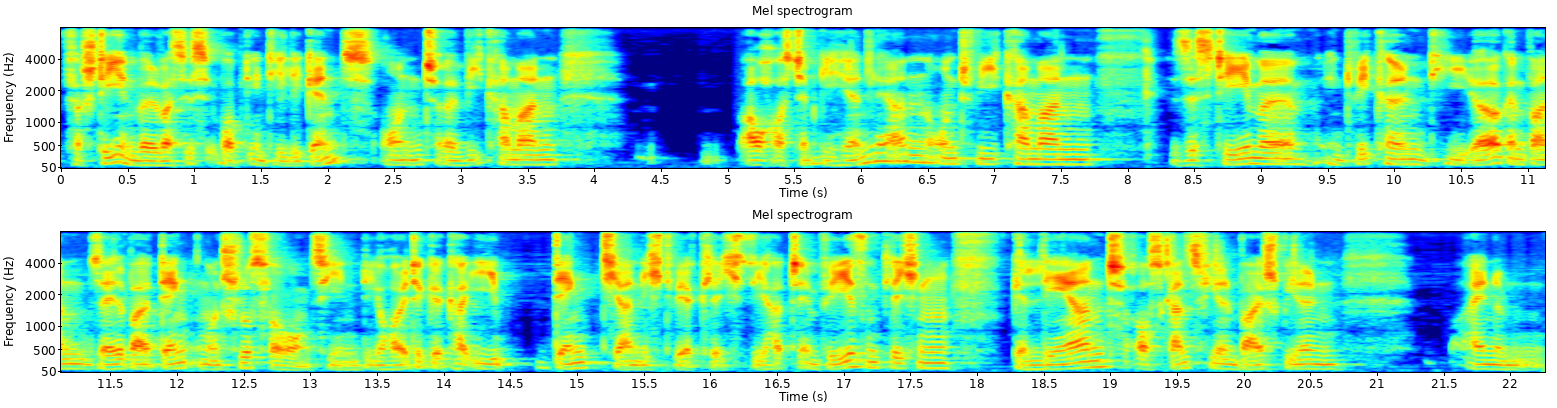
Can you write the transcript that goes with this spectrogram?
verstehen will, was ist überhaupt Intelligenz und äh, wie kann man auch aus dem Gehirn lernen und wie kann man Systeme entwickeln, die irgendwann selber denken und Schlussfolgerungen ziehen. Die heutige KI denkt ja nicht wirklich. Sie hat im Wesentlichen gelernt, aus ganz vielen Beispielen eine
